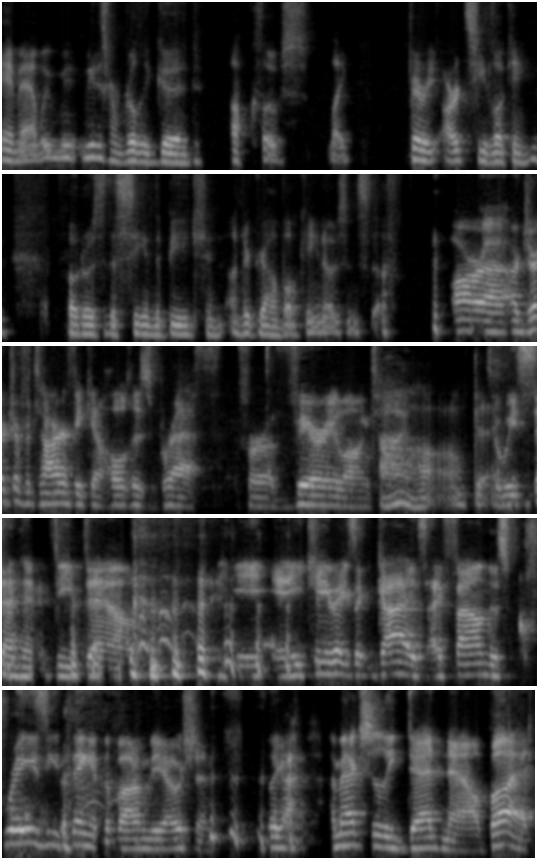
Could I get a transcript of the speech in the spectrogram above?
hey man, we we need some really good up close, like very artsy looking photos of the sea and the beach and underground volcanoes and stuff. Our uh, our director of photography can hold his breath for a very long time. Oh, okay. So we sent him deep down. and he, and he came back. He's like, guys, I found this crazy thing at the bottom of the ocean. Like, I, I'm actually dead now, but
